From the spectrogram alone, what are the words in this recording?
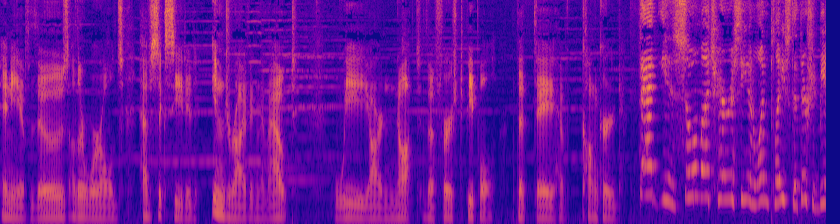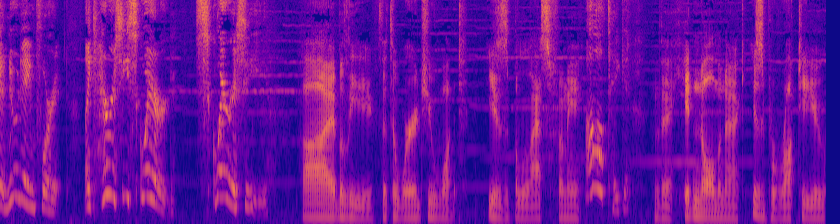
any of those other worlds have succeeded in driving them out. We are not the first people that they have conquered. That is so much heresy in one place that there should be a new name for it. Like heresy squared. Squaresy. I believe that the word you want is blasphemy. I'll take it. The Hidden Almanac is brought to you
